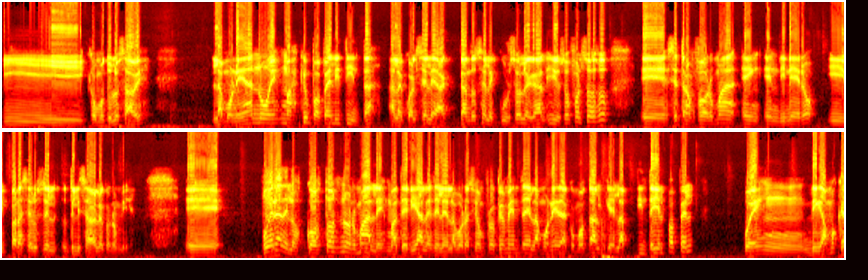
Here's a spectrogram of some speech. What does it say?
y como tú lo sabes, la moneda no es más que un papel y tinta a la cual se le da dándosele curso legal y uso forzoso, eh, se transforma en, dinero y para ser utilizado en la economía. Eh, fuera de los costos normales, materiales de la elaboración propiamente de la moneda como tal, que es la tinta y el papel, pues mm, digamos que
